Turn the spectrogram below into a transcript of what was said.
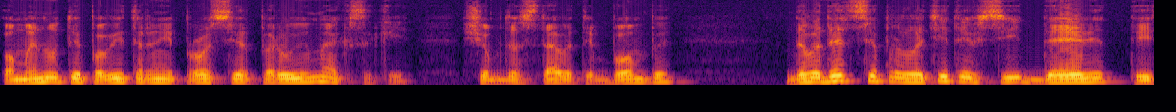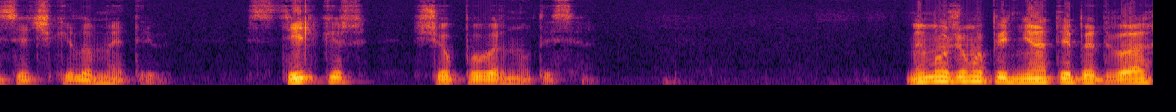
оминути повітряний простір Перу і Мексики, щоб доставити бомби, доведеться пролетіти всі 9 тисяч кілометрів. Стільки ж, щоб повернутися. Ми можемо підняти Б2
